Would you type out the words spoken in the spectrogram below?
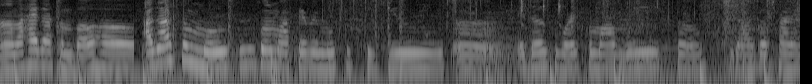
Um, I had got some boho. I got some mousse. This is one of my favorite mousses to use. Um, it does work for my wigs, so y'all go try it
